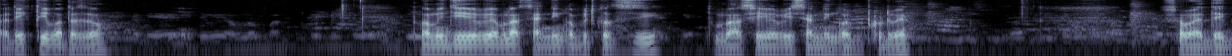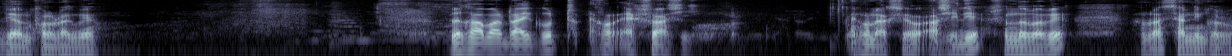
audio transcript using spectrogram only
তা দেখতেই পাচ্ছ তো আমি যেভাবে আমরা স্যান্ডিং কমপ্লিট করতেছি, তোমরা সেইভাবেই স্যান্ডিং কমপ্লিট করবে। সবাই দেখবে এবং ফলো রাখবে। দেখো, আবার ড্রাই কোট এখন একশো আশি। এখন একশো আশি দিয়ে সুন্দরভাবে আমরা স্যান্ডিং করব।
